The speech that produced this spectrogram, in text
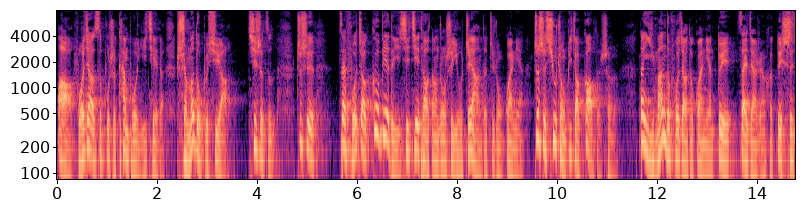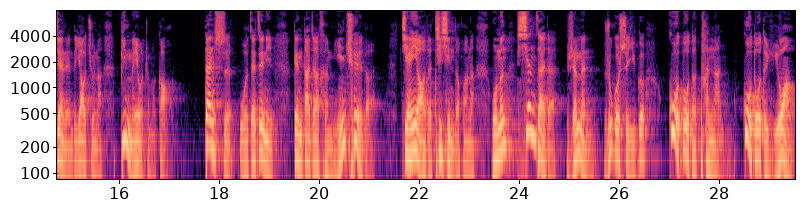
啊，佛教是不是看破一切的，什么都不需要？其实只只是在佛教个别的一些戒条当中是有这样的这种观念，这是修成比较高的时候。但一般的佛教的观念对在家人和对实践人的要求呢，并没有这么高。但是我在这里跟大家很明确的、简要的提醒的话呢，我们现在的人们如果是一个过多的贪婪。过多的欲望，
